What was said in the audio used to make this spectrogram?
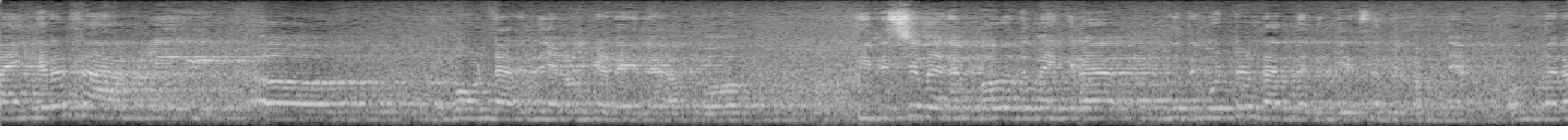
ഭയങ്കര ഫാമിലി ബോണ്ടായിരുന്നു ഞങ്ങൾക്കിടയിൽ അപ്പോൾ തിരിച്ചു വരുമ്പോൾ അത് ഭയങ്കര ബുദ്ധിമുട്ടുണ്ടായിരുന്നു എനിക്ക് സത്യം പറഞ്ഞാൽ ഒന്നര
